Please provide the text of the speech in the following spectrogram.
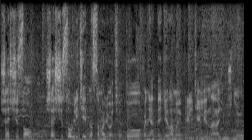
6 часов, 6 часов лететь на самолете, то, понятное дело, мы прилетели на южную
